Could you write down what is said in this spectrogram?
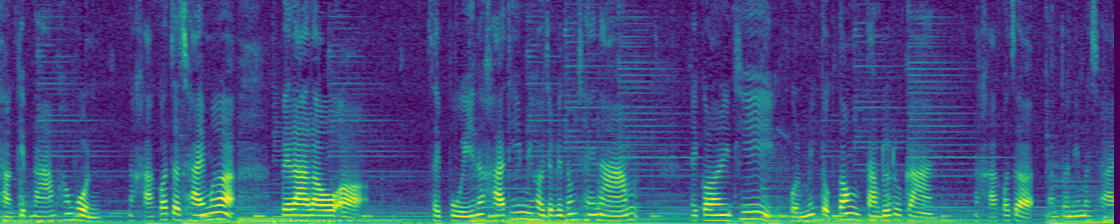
ถังเก็บน้ำข้างบนนะคะ ก็จะใช้เมื่อเวลาเราใส่ปุ๋ยนะคะ ที่มีความจำเป็นต้องใช้น้ำในกรณีที่ฝนไม่ตกต้องตามฤดูกาลนะคะ ก็จะนำตัวนี้มาใช้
